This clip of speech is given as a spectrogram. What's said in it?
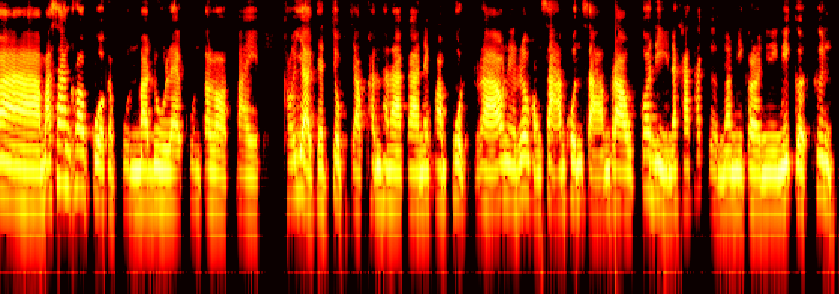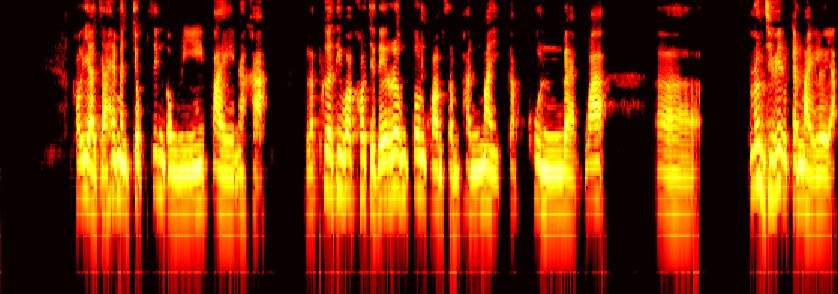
มามาสร้างครอบครัวกับคุณมาดูแลคุณตลอดไป เขาอยากจะจบจากพันธนาการในความปวดร้าวในเรื่องของสามคนสามเราก็ดีนะคะ ถ้าเกิดมันมีกรณีนี้เกิดขึ้น เขาอยากจะให้มันจบสิ้นตรงนี้ไปนะคะ และเพื่อที่ว่าเขาจะได้เริ่มต้นความสัมพันธ์ใหม่กับคุณแบบว่าเเริ่มชีวิตกันใหม่เลยอะ่ะ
